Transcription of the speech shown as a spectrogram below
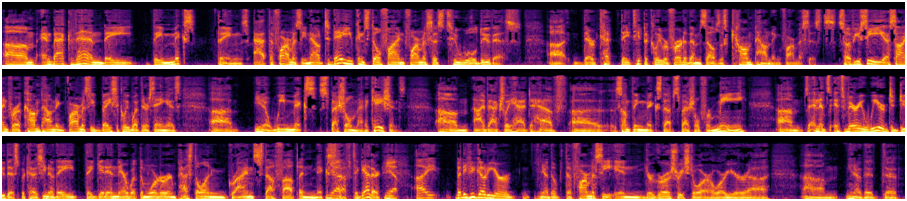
Um, and back then they, they mixed things at the pharmacy. Now today you can still find pharmacists who will do this. Uh, they're te- they typically refer to themselves as compounding pharmacists. So if you see a sign for a compounding pharmacy, basically what they're saying is, uh, you know, we mix special medications. Um, I've actually had to have uh, something mixed up special for me, um, and it's it's very weird to do this because you know they they get in there with the mortar and pestle and grind stuff up and mix Yep. stuff together. Yep. Uh, but if you go to your, you know, the, the pharmacy in your grocery store or your, uh, um, you know, the, the,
